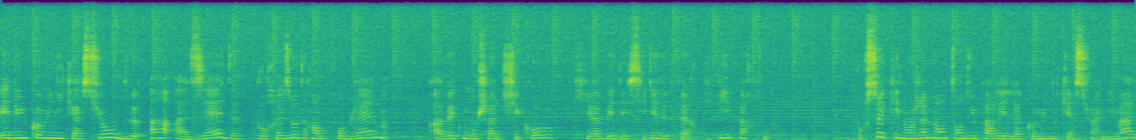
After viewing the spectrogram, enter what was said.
et d'une communication de A à Z pour résoudre un problème avec mon chat Chico qui avait décidé de faire pipi partout. Pour ceux qui n'ont jamais entendu parler de la communication animale,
